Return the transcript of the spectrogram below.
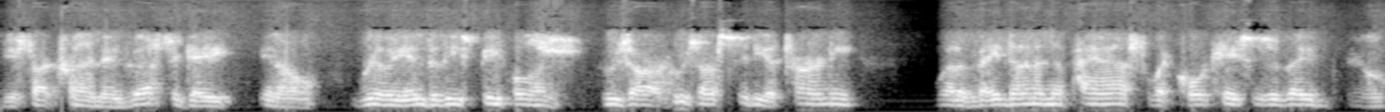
And you start trying to investigate, you know, really into these people and who's our, who's our city attorney, what have they done in the past, what court cases have they, you know,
